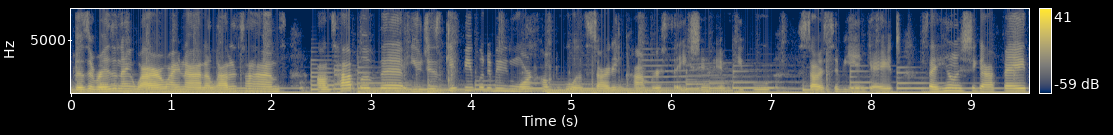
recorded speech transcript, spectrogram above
does it resonate? Why or why not? And a lot of times on top of that you just get people to be more comfortable in starting conversation and people start to be engaged. Say healing she got faith.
